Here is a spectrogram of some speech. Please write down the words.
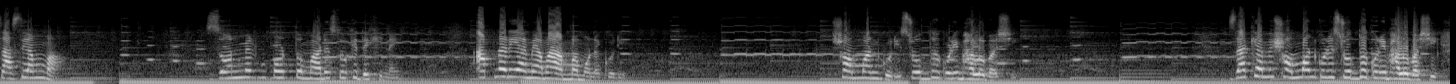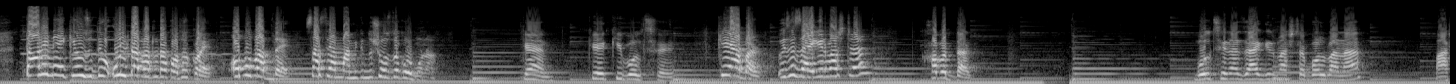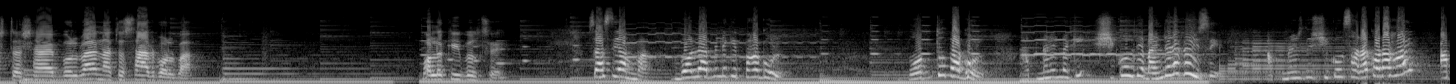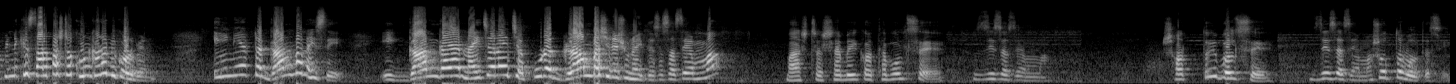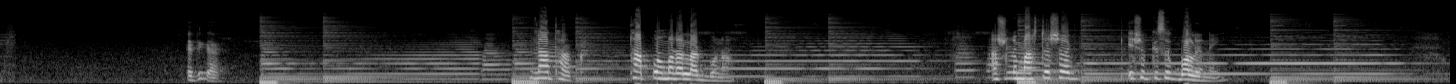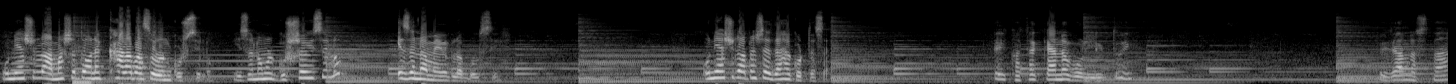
সাসি আম্মা জন্মের পর তো মারে চোখে দেখি নাই। আপনারই আমি আমার আম্মা মনে করি। সম্মান করি শ্রদ্ধা করি ভালোবাসি। যাকে আমি সম্মান করি শ্রদ্ধা করি ভালোবাসি তারে নিয়ে কেউ যদি উল্টা পাল্টা কথা কয় অপবাদ দেয় সাসি আম্মা আমি কিন্তু সহ্য করব না। কেন? কে কি বলছে? কে আবার? ওই যে জায়গের মাস্টার? খবরদার। বলছি না জাগির মাস্টার বলবা না। মাস্টার সাহেব বলবা না তো স্যার বলবা? বলো কি বলছে? সাসি আম্মা বলে আপনি নাকি পাগল? বদ্ধ পাগল। আপনারে নাকি শিকল দিয়ে বাইন্ধে রাখা হয়েছে আপনার যদি শিকল সারা করা হয় আপনি নাকি চার পাঁচটা খুন খারাপি করবেন। এই নিয়ে একটা গান বানাইছে। এই গান গায়া নাইচা নাইচা পুরো গ্রামবাসীরে শুনাইতেছে সাসি আম্মা। মাস্টার সাহেব এই কথা বলছে? জি সাসি আম্মা। সত্যই বলছে? জি সাসি আম্মা সত্য বলতেছি। এদিকে না থাক থাপ্পড় মারা লাগবো না। আসলে মাস্টার সাহেব এসব কিছু বলে নাই। উনি আসলে আমার সাথে অনেক খারাপ আচরণ করছিল। এই জন্য আমার গুসা হয়েছিল এই জন্য আমি এগুলো বলছি। উনি আসলে আপনার সাথে দেখা করতে চায়। এই কথা কেন বললি তুই? তুই জানোস না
